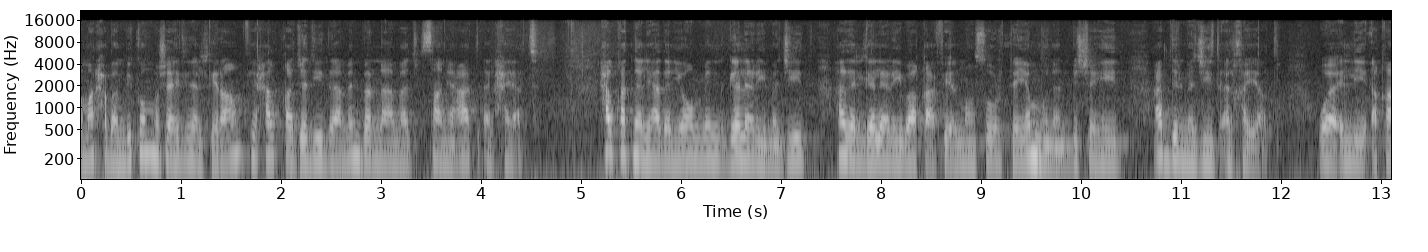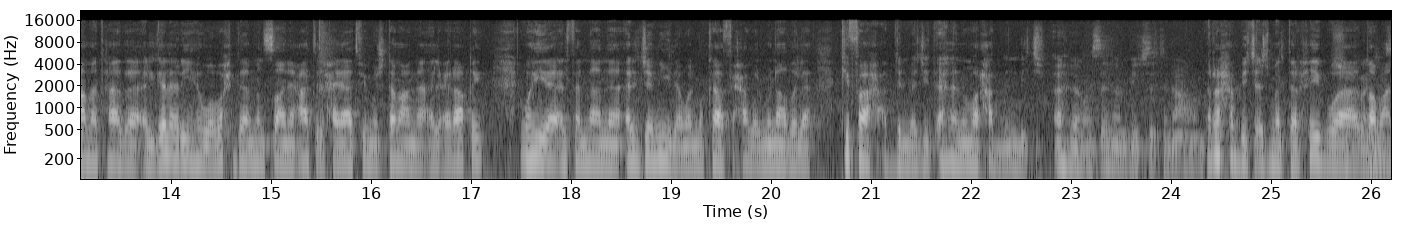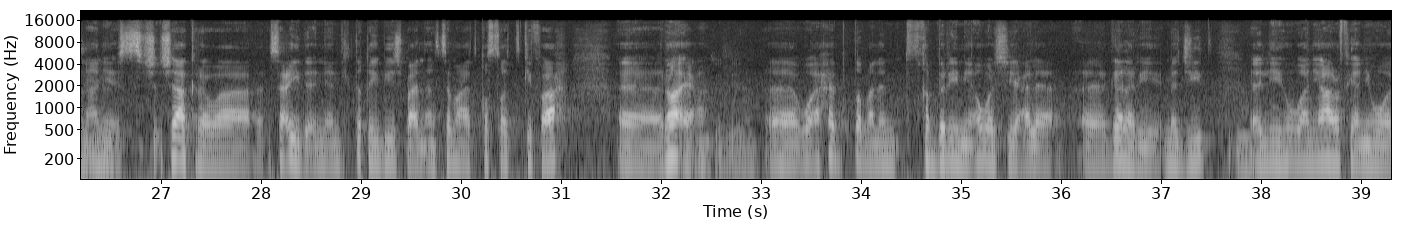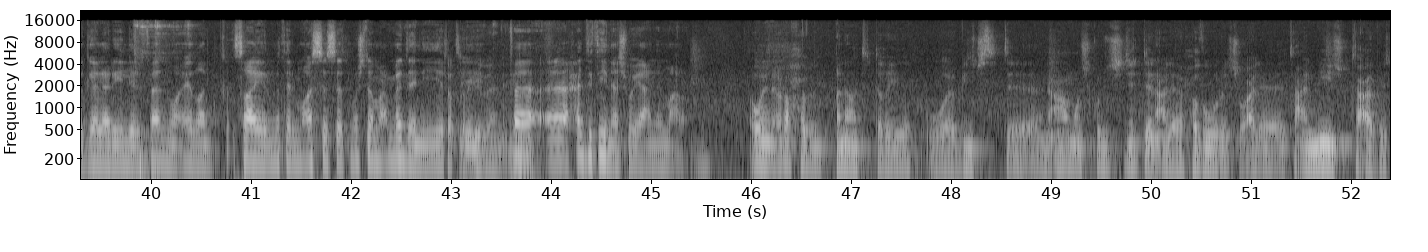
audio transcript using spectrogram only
ومرحبا بكم مشاهدينا الكرام في حلقة جديدة من برنامج صانعات الحياة. حلقتنا لهذا اليوم من جاليري مجيد، هذا الجاليري واقع في المنصور تيمنا بالشهيد عبد المجيد الخياط. واللي أقامت هذا الجاليري هو وحدة من صانعات الحياة في مجتمعنا العراقي وهي الفنانة الجميلة والمكافحة والمناضلة كفاح عبد المجيد. أهلا ومرحبا بك. أهلا وسهلا بك ست نعم. نرحب بك أجمل ترحيب وطبعا. أنا شاكرة وسعيدة أني ألتقي بك بعد أن سمعت قصة كفاح. آه، رائعة. جزيلا آه، وأحب طبعا أن تخبريني أول شيء على آه، جاليري مجيد نعم. اللي هو أنا أعرف يعني هو جاليري للفن وأيضا صاير مثل مؤسسة مجتمع مدني تقريباً، إيه. فحدثينا شوي عن المعرض. اولا أرحب بقناة التغيير وبيك ست نعم وأشكرك جدا على حضورك وعلى تعنيك وتعبك.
